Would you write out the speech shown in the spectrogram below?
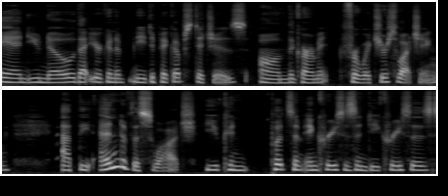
and you know that you're going to need to pick up stitches on the garment for which you're swatching, at the end of the swatch, you can put some increases and decreases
